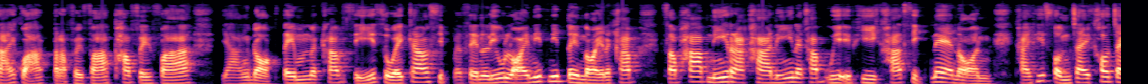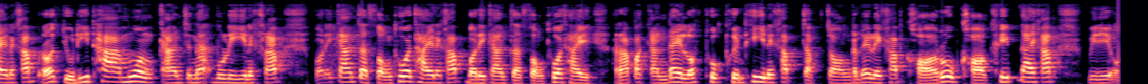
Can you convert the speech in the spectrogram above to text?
ซ้ายขวาปรับไฟฟ้าพับไฟฟ้า ยางดอกเต็มนะครับ สีสวย 90%ริ้วรอยนิดๆหน่อยๆนะครับ สภาพนี้ราคานี้นะครับ VIP คลาสสิกแน่นอน ใครที่สนใจเข้าใจนะครับ รถอยู่ที่ท่าม่วงกาญจนบุรีนะครับ บริการจัดส่งทั่วไทยนะครับ บริการจัดส่งทั่วไทย รับประกันได้รถทุกพื้นที่นะครับ จับจองกันได้เลยครับ ขอรูปขอคลิปได้ครับ วิดีโอ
